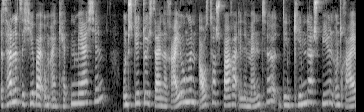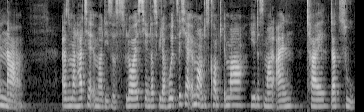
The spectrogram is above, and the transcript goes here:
Es handelt sich hierbei um ein Kettenmärchen und steht durch seine Reihungen austauschbarer Elemente den Kinderspielen und Reimen nahe. Also man hat ja immer dieses Läuschen, das wiederholt sich ja immer und es kommt immer jedes Mal ein Teil dazu.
